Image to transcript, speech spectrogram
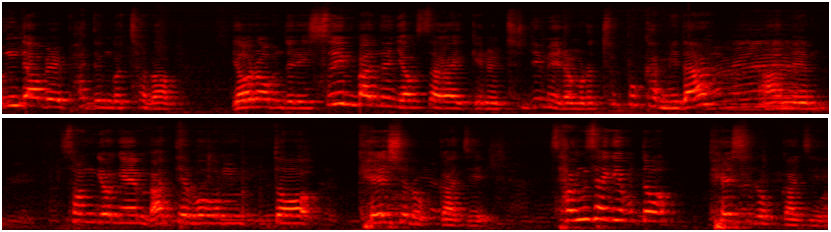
응답을 받은 것처럼 여러분들이 쓰임 받는 역사가 있기를 주님의 이름으로 축복합니다. 아멘. 성경의 마태복음부터 계시록까지 창세기부터 계시록까지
